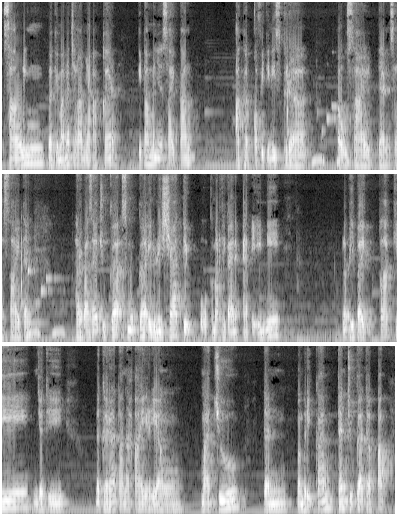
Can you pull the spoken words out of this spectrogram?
saling bagaimana caranya agar kita menyelesaikan agar COVID ini segera uh, usai dan selesai. Dan harapan saya juga semoga Indonesia di kemerdekaan RI ini lebih baik lagi menjadi negara tanah air yang maju dan memberikan dan juga dapat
